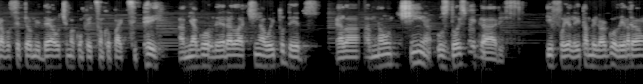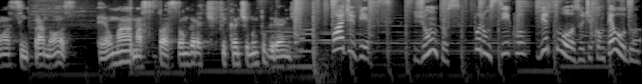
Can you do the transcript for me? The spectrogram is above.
Para você ter uma ideia, a última competição que eu participei, a minha goleira ela tinha oito dedos. Ela não tinha os dois pegares e foi eleita a melhor goleira. Então, assim, para nós é uma, uma situação gratificante muito grande. Pode vir juntos por um ciclo virtuoso de conteúdo.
